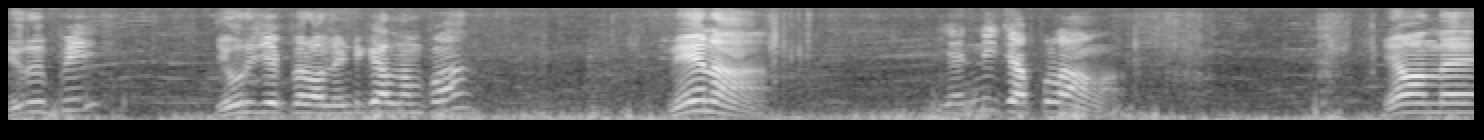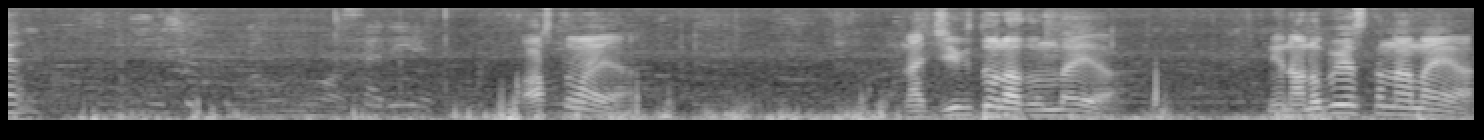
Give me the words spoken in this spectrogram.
నిరూపి. ఎవరు చెప్పారు? వాళ్ళ ఇంటికి వెళ్దాంపా. నేనా? ఇవన్నీ చెప్పలామా ఏమంది? వాస్తవయ్యా నా జీవితంలో అది ఉందయ్యా. నేను అనుభవిస్తున్నానయ్యా.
